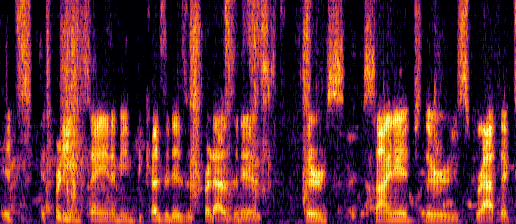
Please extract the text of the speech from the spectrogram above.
it's it's pretty insane. I mean, because it is as spread out as it is, there's signage, there's graphics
